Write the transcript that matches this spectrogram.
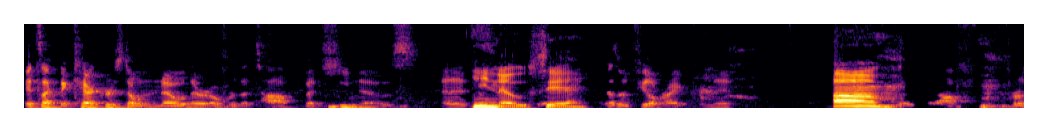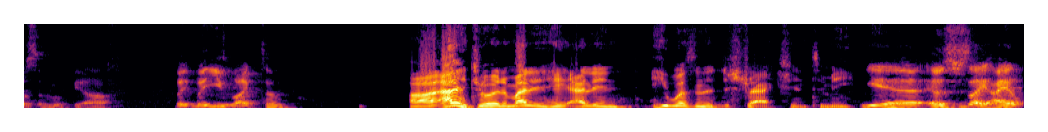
It's like the characters don't know they're over the top, but he knows, and it he knows yeah doesn't feel right for me. um Throws off, throws the movie off. But but you liked him? Uh, I enjoyed him. I didn't hate. I didn't. He wasn't a distraction to me. Yeah, it was just like I,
